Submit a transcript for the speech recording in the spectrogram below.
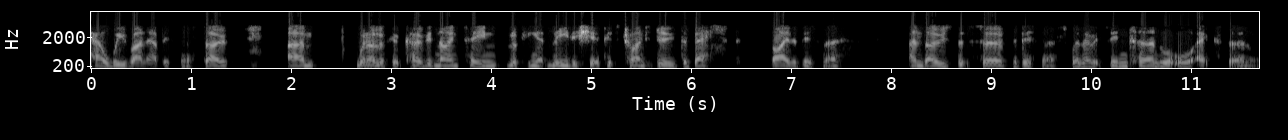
how we run our business. So um, when I look at COVID nineteen, looking at leadership, it's trying to do the best by the business and those that serve the business, whether it's internal or external.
